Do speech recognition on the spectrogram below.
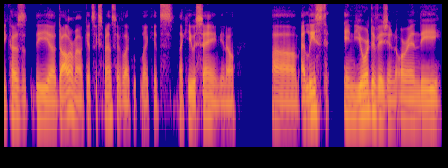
because the uh, dollar amount gets expensive. Like like it's like he was saying, you know, um, at least in your division or in the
